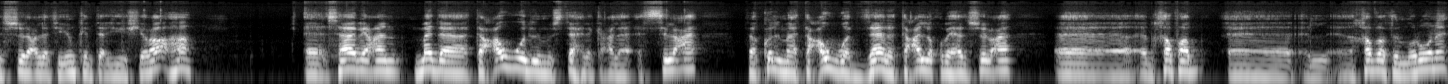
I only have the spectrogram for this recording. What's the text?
للسلع التي يمكن تأجيل شرائها آه، سابعا مدى تعود المستهلك على السلعة فكل ما تعود زاد التعلق بهذه السلعة آه، انخفض آه، انخفضت المرونة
